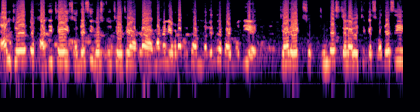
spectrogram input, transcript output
આમ જોઈએ તો ખાદી છે એ સ્વદેશી વસ્તુ છે જે આપણા માનનીય વડાપ્રધાન નરેન્દ્રભાઈ મોદીએ જ્યારે એક ઝુંબેશ ચલાવે છે કે સ્વદેશી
